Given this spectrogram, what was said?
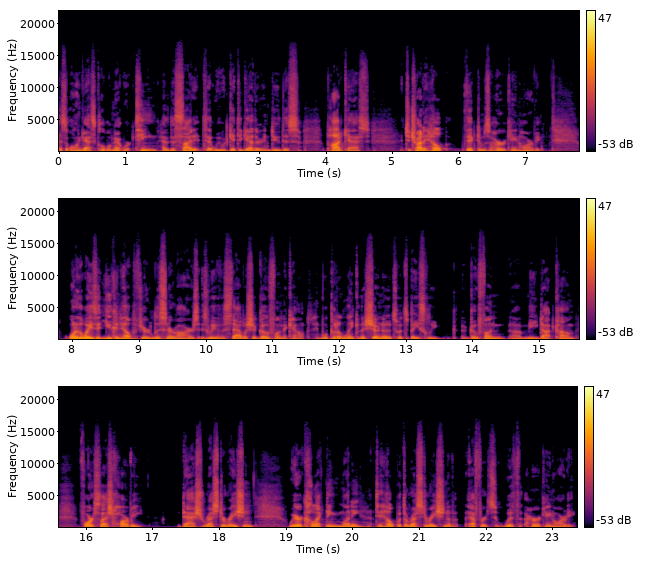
as the Oil and Gas Global Network team, have decided that we would get together and do this podcast to try to help victims of Hurricane Harvey. One of the ways that you can help if you're a listener of ours is we've established a GoFund account. We'll put a link in the show notes. So it's basically uh, gofundme.com forward slash Harvey dash restoration. We are collecting money to help with the restoration of efforts with Hurricane Harvey.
